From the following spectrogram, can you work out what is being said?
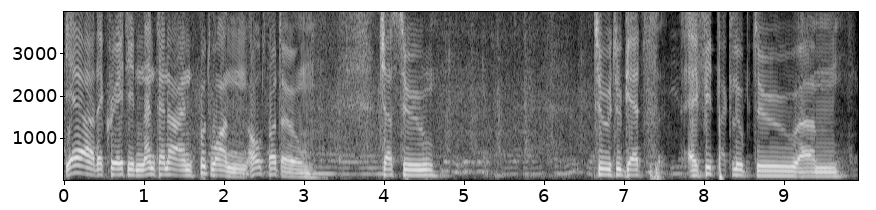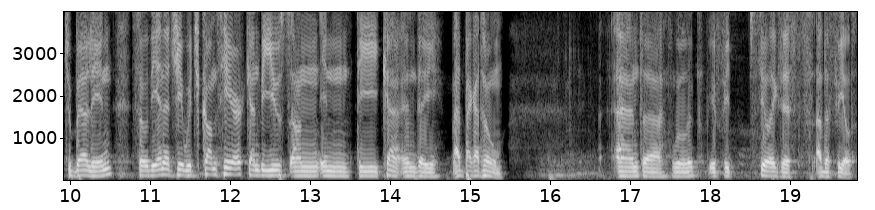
yeah they created an antenna and put one old photo just to to to get a feedback loop to um, to Berlin. So the energy which comes here can be used on in the in the at back at home, and uh, we'll look if it still exists at the field.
